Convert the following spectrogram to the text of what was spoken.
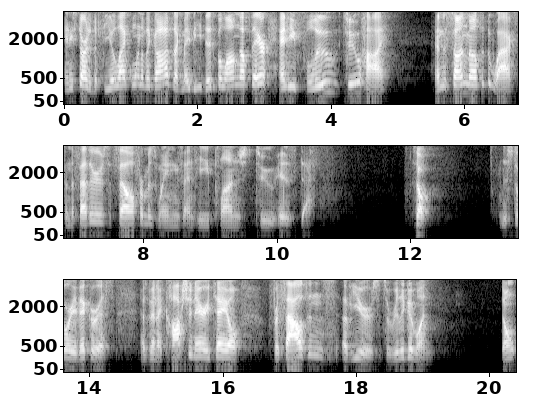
And he started to feel like one of the gods, like maybe he did belong up there. And he flew too high. And the sun melted the wax, and the feathers fell from his wings, and he plunged to his death. So, the story of Icarus has been a cautionary tale for thousands of years. It's a really good one. Don't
